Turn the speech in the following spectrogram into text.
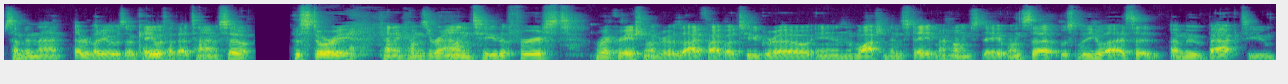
something that everybody was okay with at that time. So the story kind of comes around to the first recreational grows, I 502 grow in Washington State, my home state. Once that was legalized, I, moved back to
